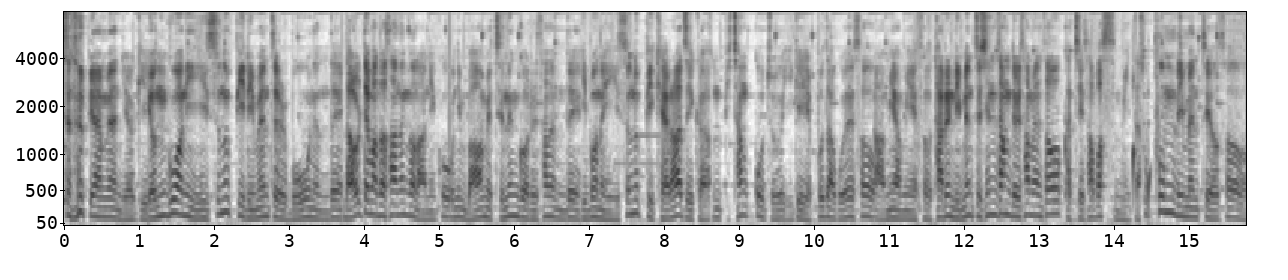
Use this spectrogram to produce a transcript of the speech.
스누피 하면 여기 연구원이 이 스누피 리멘트를 모으는데 나올 때마다 사는 건 아니고 본인 마음에 드는 거를 사는데 이번에 이 스누피 게라지가 스누피 창고주 이게 예쁘다고 해서 아미아미에서 다른 리멘트 신상들 사면서 같이 사봤습니다. 소품 리멘트여서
